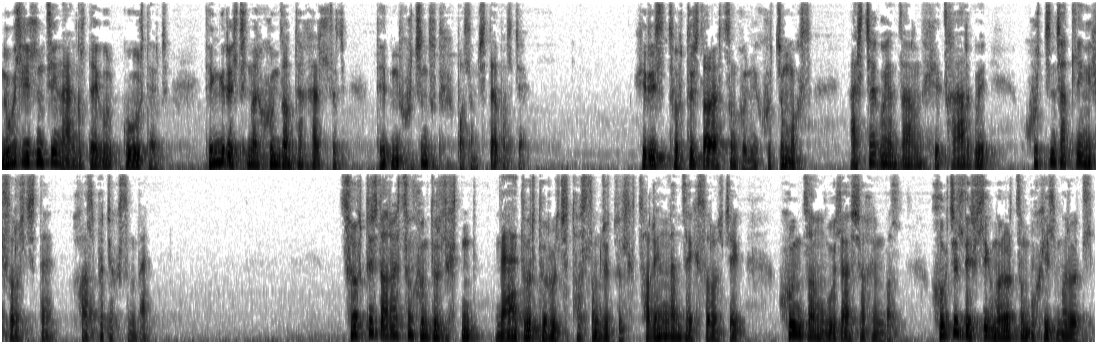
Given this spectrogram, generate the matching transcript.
нүгэл хилэнцийн ангал дээгүүр гүүр тавьж Тэнгэр элч нар хүн зонтой харилцаж тэдэнд хүчин зүтгэх боломжтой болжээ. Христ цөвтөж доройтсон хүний хүчин мөхс арчаагүй янзаар нь хязгааргүй хүчин чадлын их сурвалжтай холбож өгсөн байна. Цөвтөж дараацсан хүн төрлөختөнд найдвар төрүүлж тусламж үзүүлэх цорын ганц их сурвалжийг хүн зан үйл ашаах юм бол хөгжил дэвшлиг мориодсон бүхий л мориодл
